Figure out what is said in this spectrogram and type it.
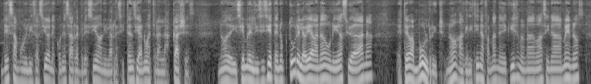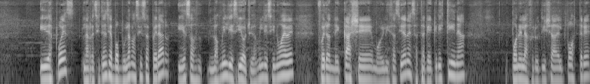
de esas movilizaciones, con esa represión y la resistencia nuestra en las calles, ¿no? De diciembre del 17, en octubre le había ganado Unidad Ciudadana Esteban Bullrich, ¿no? A Cristina Fernández de Kirchner, nada más y nada menos. Y después la resistencia popular nos hizo esperar y esos 2018 y 2019 fueron de calle, movilizaciones, hasta que Cristina pone la frutilla del postre,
